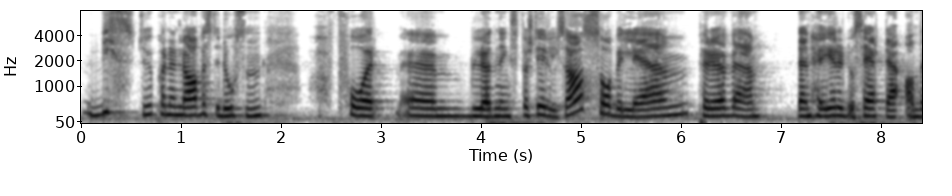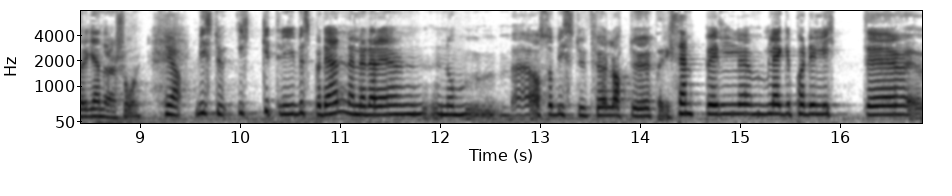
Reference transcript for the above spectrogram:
Hvis du på den laveste dosen får eh, blødningsforstyrrelser, så vil jeg prøve den høyere doserte andre generasjon. Ja. Hvis du ikke trives på den, eller noe, altså hvis du føler at du f.eks. legger på det litt eh,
